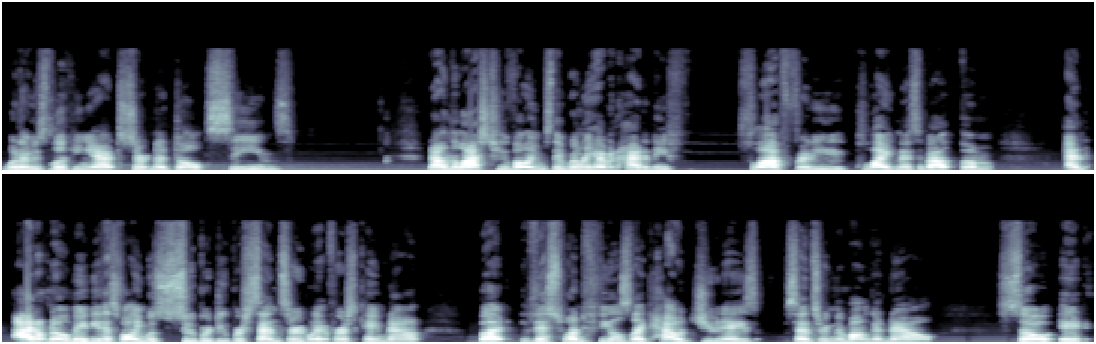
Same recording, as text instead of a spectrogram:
When I was looking at certain adult scenes. Now, in the last few volumes, they really haven't had any fluff, any politeness about them. And I don't know, maybe this volume was super duper censored when it first came out, but this one feels like how June's censoring the manga now. So it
